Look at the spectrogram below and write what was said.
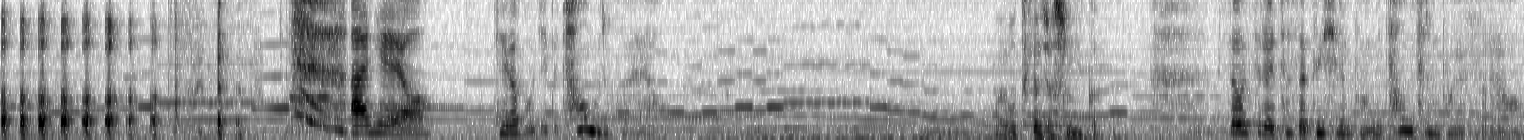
아니에요. 제가 보기에도 처음으로 보여요. 아니, 어떻게 하셨습니까? 소스를 쳐서 드시는 봄이 처음처럼 보였어요.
